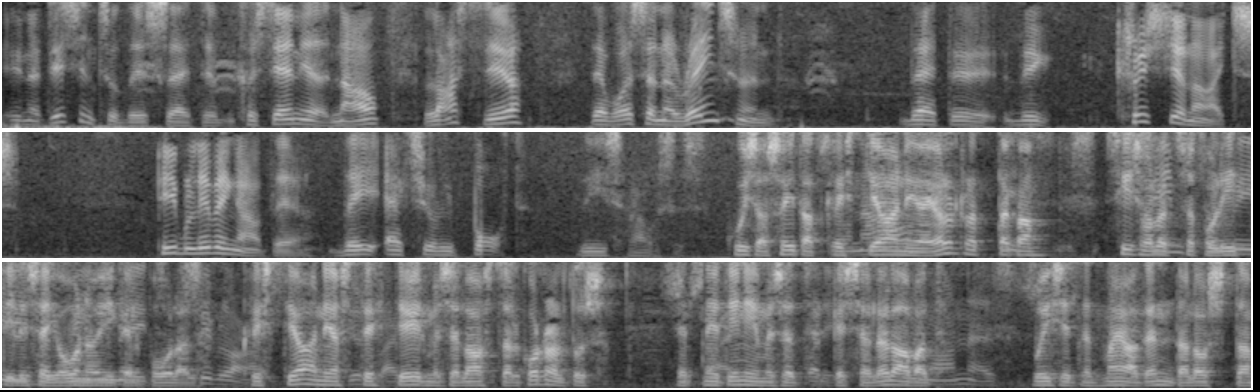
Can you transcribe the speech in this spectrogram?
in addition to this, that the Christiania now, last year, there was an arrangement that the, the Christianites, people living out there, they actually bought these houses. kui sa sõidad Kristjania jalgrattaga, siis oled sa poliitilise joone õigel poolel. Kristjanias tehti eelmisel aastal korraldus, et need inimesed, kes seal elavad, võisid need majad endale osta,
